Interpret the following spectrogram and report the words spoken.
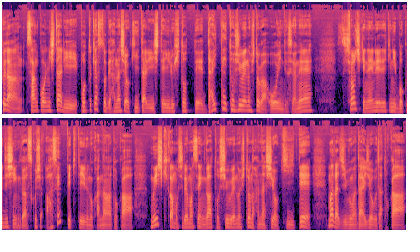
普段参考にしたりポッドキャストで話を聞いたりしている人って大体年上の人が多いんですよね。正直年齢的に僕自身が少し焦ってきているのかなとか無意識かもしれませんが年上の人の話を聞いてまだ自分は大丈夫だとか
